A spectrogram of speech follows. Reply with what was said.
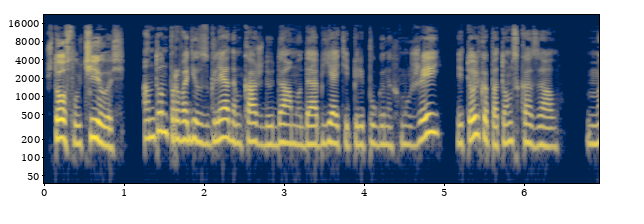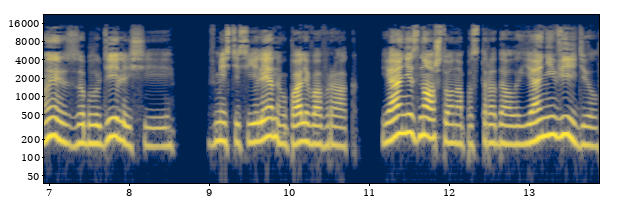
Что случилось?» Антон проводил взглядом каждую даму до объятий перепуганных мужей и только потом сказал. «Мы заблудились и вместе с Еленой упали во враг. Я не знал, что она пострадала. Я не видел.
